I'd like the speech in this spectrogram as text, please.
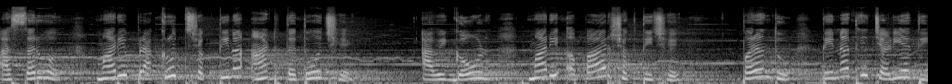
આ સર્વ મારી પ્રાકૃત શક્તિના આઠ તત્વો છે. આવી ગૌણ મારી અપાર શક્તિ છે. પરંતુ તેનાથી ચડિયાતી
